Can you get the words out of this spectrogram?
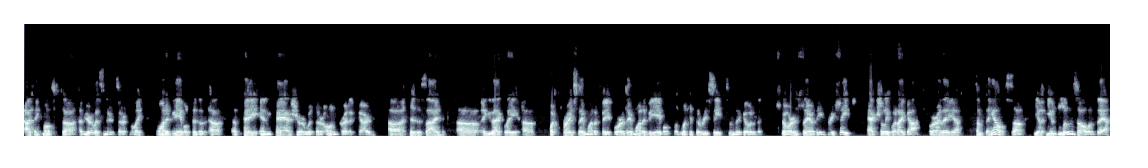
I think most uh, of your listeners certainly want to be able to uh, pay in cash or with their own credit card to decide exactly what price they want to pay for. They want to be able to look at the receipts when they go to the store and say, are these receipts actually what I got, or are they something else. Uh, you, would lose all of that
